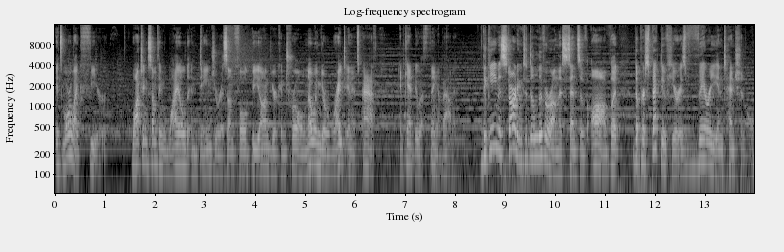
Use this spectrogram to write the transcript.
it's more like fear watching something wild and dangerous unfold beyond your control, knowing you're right in its path and can't do a thing about it. The game is starting to deliver on this sense of awe, but the perspective here is very intentional.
